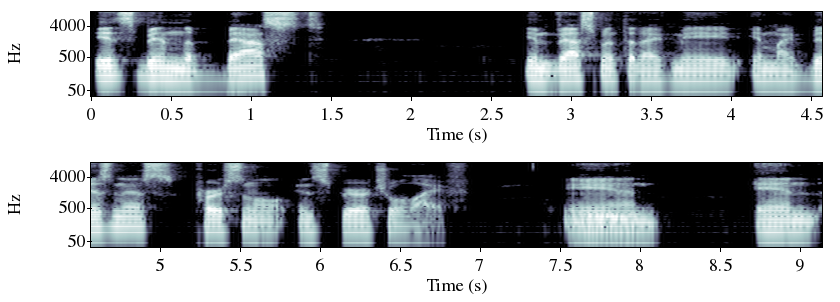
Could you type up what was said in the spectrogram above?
it's been the best investment that I've made in my business, personal, and spiritual life. And mm. and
